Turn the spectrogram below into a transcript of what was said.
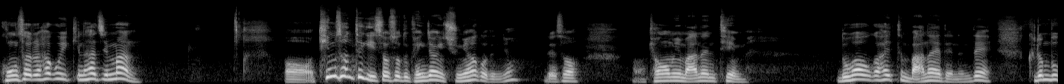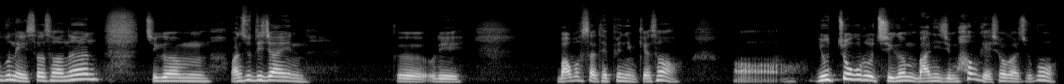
공사를 하고 있긴 하지만 어, 팀 선택이 있어서도 굉장히 중요하거든요. 그래서 어, 경험이 많은 팀, 노하우가 하여튼 많아야 되는데 그런 부분에 있어서는 지금 완수 디자인 그 우리 마법사 대표님께서 어 요쪽으로 지금 많이 지금 하고 계셔가지고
